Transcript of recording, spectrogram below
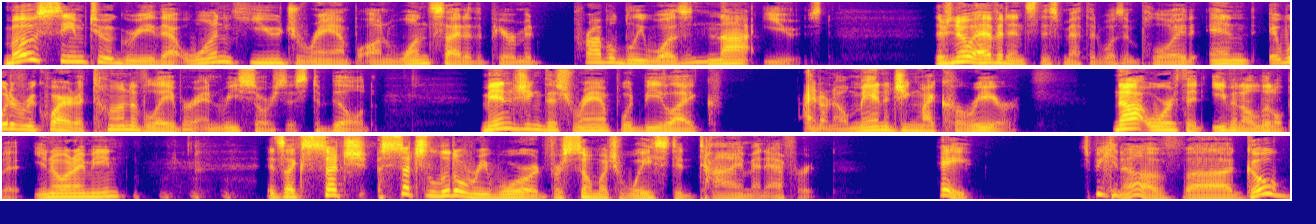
Most seem to agree that one huge ramp on one side of the pyramid probably was not used. There's no evidence this method was employed, and it would have required a ton of labor and resources to build. Managing this ramp would be like, I don't know, managing my career. Not worth it even a little bit. You know what I mean? it's like such such little reward for so much wasted time and effort. Hey, speaking of, uh, go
